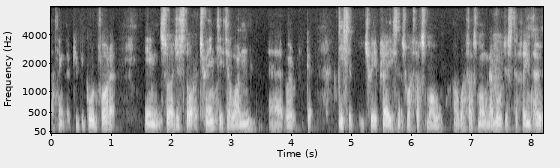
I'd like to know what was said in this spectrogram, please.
I think that could be going for it. Um, so I just thought a twenty to one, uh, we're decent each way price, and it's worth a small uh, worth a small nibble just to find out.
